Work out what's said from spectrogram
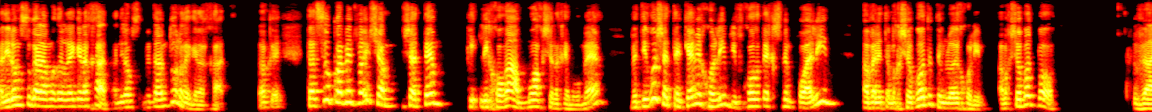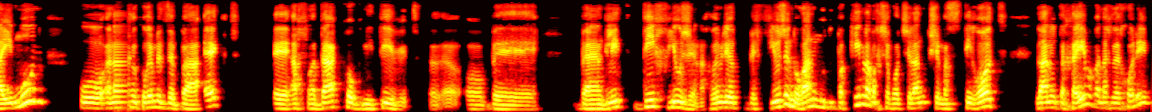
אני לא מסוגל לעמוד על רגל אחת, אני לא מסוגל, ותעמדו על רגל אחת, אוקיי? תעשו כל מיני דברים ש... שאתם, לכאורה המוח שלכם אומר, ותראו שאתם כן יכולים לבחור את איך שאתם פועלים, אבל את המחשבות אתם לא יכולים. המחשבות באות. והאימון הוא, אנחנו קוראים לזה באקט, הפרדה קוגניטיבית, אה, או ב, באנגלית defusion, אנחנו יכולים להיות בפיוז'ן, נורא מודבקים למחשבות שלנו שמסתירות לנו את החיים, אבל אנחנו יכולים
